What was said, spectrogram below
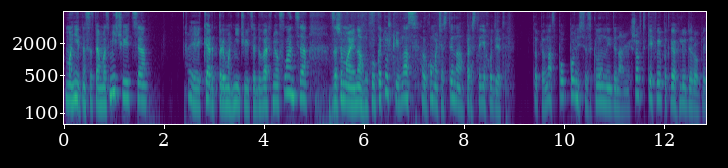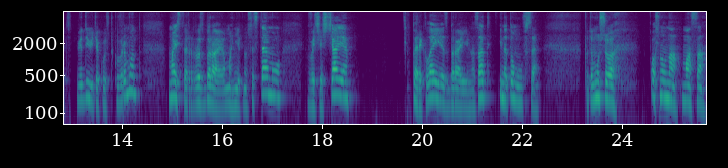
Магнітна система зміщується, е, керт примагнічується до верхнього фланця, зажимає наглуху катушку, і в нас рухома частина перестає ходити. Тобто в нас повністю заклинений динамік. Що в таких випадках люди роблять? Віддають акустику в ремонт, майстер розбирає магнітну систему, вичищає, переклеює, збирає її назад, і на тому все. Тому що основна маса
